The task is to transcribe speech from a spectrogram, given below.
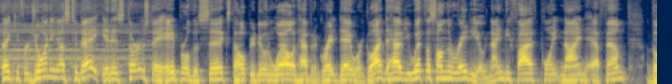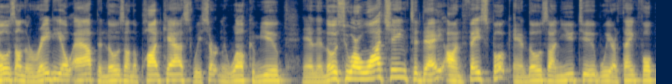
Thank you for joining us today. It is Thursday, April the 6th. I hope you're doing well and having a great day. We're glad to have you with us on the radio, 95.9 FM. Those on the radio app and those on the podcast, we certainly welcome you. And then those who are watching today on Facebook and those on YouTube, we are thankful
